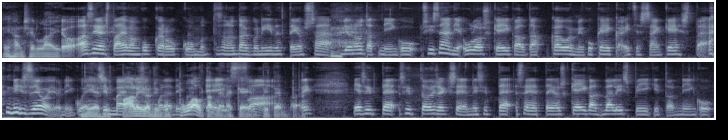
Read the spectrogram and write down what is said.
ihan sellainen. Joo, asiasta aivan kukkaruukkuun, mutta sanotaanko niin, että jos sä jonotat niin kuin sisään ja ulos keikalta kauemmin kuin keikka itsessään kestää, niin se on jo niin kuin Niin ja siis ensimmäinen paljon semmoinen niinku niinku, puolta ei melkein pitempään. Ja sitten sit toisekseen, niin sitten se, että jos keikan välispiikit on niin kuin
